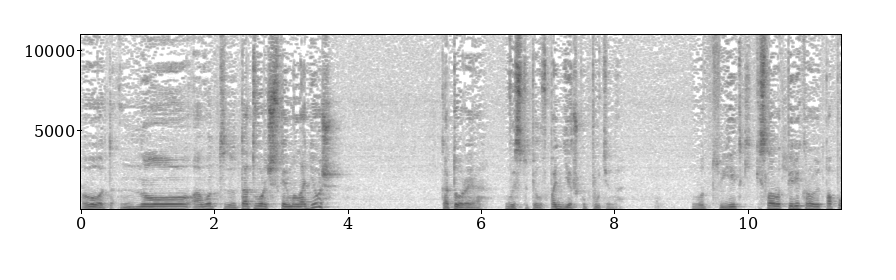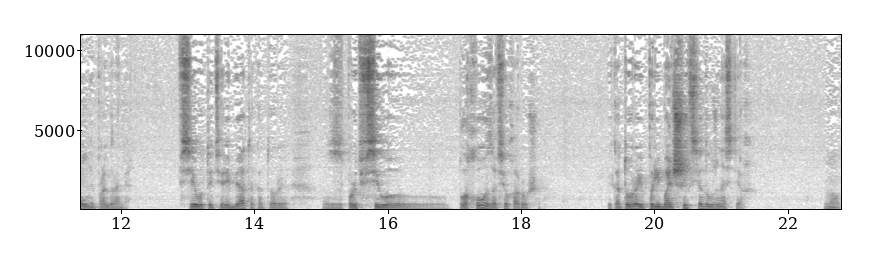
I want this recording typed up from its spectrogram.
Вот. Но, а вот та творческая молодежь, которая выступила в поддержку Путина, вот ей кислород перекроют по полной программе. Все вот эти ребята, которые против всего плохого за все хорошее. И которые при больших все должностях. Вот.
